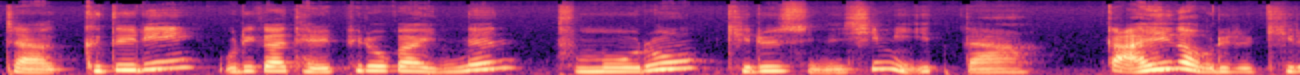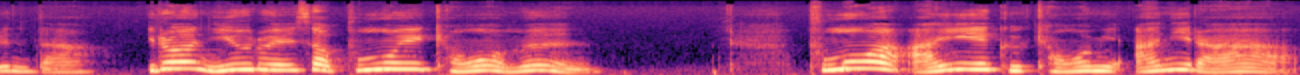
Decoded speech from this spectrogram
자 그들이 우리가 될 필요가 있는 부모로 기를 수 있는 힘이 있다. 그러니까 아이가 우리를 기른다. 이런 이유로 해서 부모의 경험은 부모와 아이의 그 경험이 아니라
